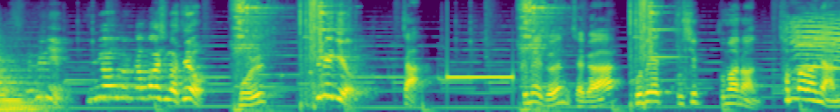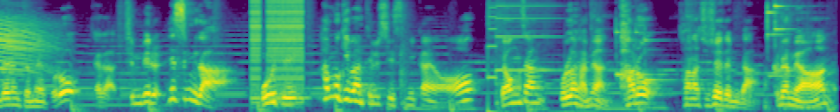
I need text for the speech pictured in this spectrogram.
대표님 중요한 걸 깜빡하신 것 같아요 뭘? 금액이요 자, 금액은 제가 999만 원, 1000만 원이 안 되는 금액으로 제가 준비를 했습니다. 오직 한무 기반 드릴 수 있으니까요. 영상 올라가면 바로 전화 주셔야 됩니다. 그러면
